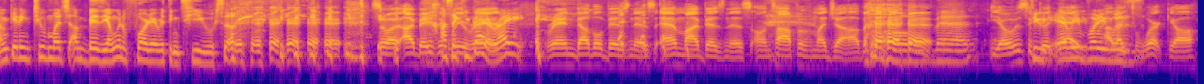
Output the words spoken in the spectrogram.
I'm getting too much. I'm busy. I'm gonna forward everything to you." So so I, I basically I was like, "You got ran, it right." ran double business and my business on top of my job. oh man, Yo, it was a Dude, good day. everybody I was- like to work, y'all.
